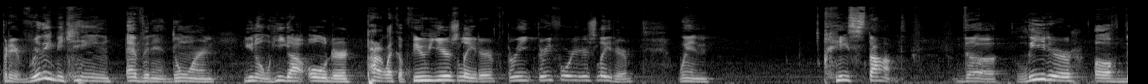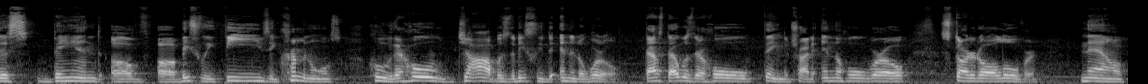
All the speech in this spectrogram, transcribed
But it really became evident during you know when he got older, probably like a few years later, three three four years later, when he stopped the leader of this band of uh, basically thieves and criminals who their whole job was to basically the end of the world. That's that was their whole thing to try to end the whole world, start it all over. Now,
